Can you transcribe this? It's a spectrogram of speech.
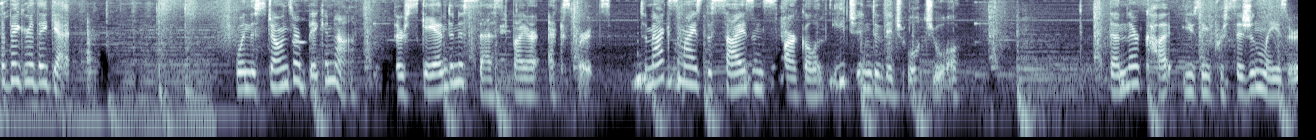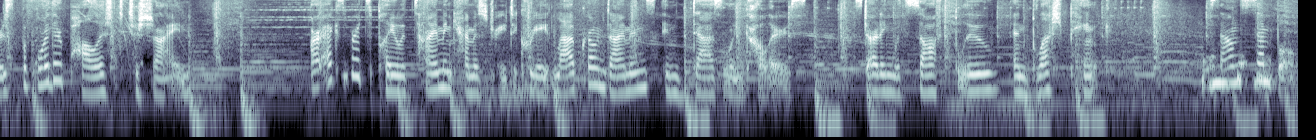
the bigger they get. When the stones are big enough, they're scanned and assessed by our experts to maximize the size and sparkle of each individual jewel. Then they're cut using precision lasers before they're polished to shine. Our experts play with time and chemistry to create lab-grown diamonds in dazzling colors, starting with soft blue and blush pink. Sounds simple,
